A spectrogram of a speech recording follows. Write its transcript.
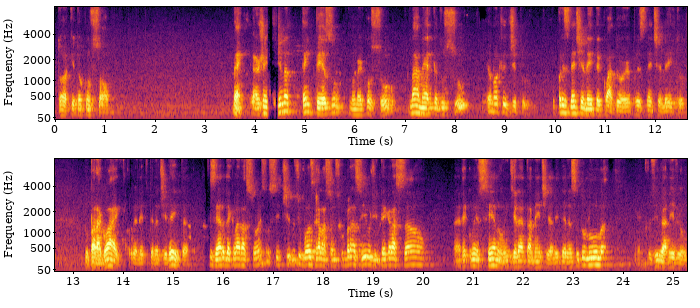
Estou aqui, estou com sol. Bem, a Argentina tem peso no Mercosul. Na América do Sul, eu não acredito. O presidente eleito do Equador, o presidente eleito do Paraguai, que foram eleitos pela direita, fizeram declarações no sentido de boas relações com o Brasil, de integração, né, reconhecendo indiretamente a liderança do Lula, inclusive a nível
